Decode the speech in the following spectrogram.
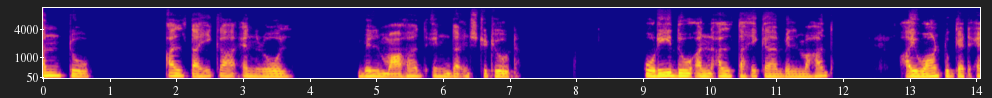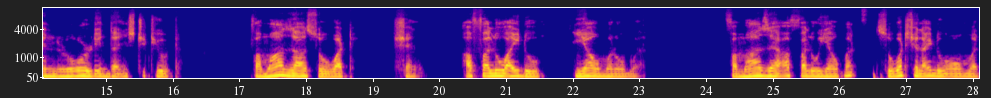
an to al-tahika enroll bil mahad in the institute. Uridu an al-tahika bil mahad. I want to get enrolled in the institute. Famaza so what shall afalu I do ya Umar Umar. Famaza afalu ya Umar. So what shall I do Umar?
